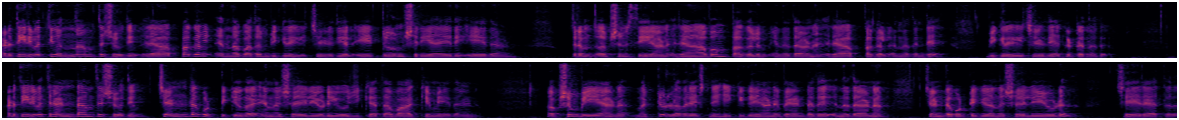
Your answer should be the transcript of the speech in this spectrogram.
അടുത്ത ഇരുപത്തി ഒന്നാമത്തെ ചോദ്യം. രാപ്പകൽ എന്ന പദം വിഗ്രഹിച്ചെഴുതിയാൽ ഏറ്റവും ശരിയായത് ഏതാണ്? ഉത്തരം ഓപ്ഷൻ സി ആണ്. രാവും പകലും എന്നതാണ് രാപ്പകൽ എന്നതിന്റെ വിഗ്രഹിച്ചെഴുതിയാൽ കിട്ടുന്നത്. അടുത്ത ഇരുപത്തിരണ്ടാമത്തെ ചോദ്യം. ചെണ്ട കൊട്ടിക്കുക എന്ന ശൈലിയോട് യോജിക്കാത്ത വാക്യം ഏതാണ്? ഓപ്ഷൻ ബി ആണ്. മറ്റുള്ളവരെ സ്നേഹിക്കുകയാണ് വേണ്ടത് എന്നതാണ് ചെണ്ട കൊട്ടിക്കുക എന്ന ശൈലിയോട് ചേരാത്തത്.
